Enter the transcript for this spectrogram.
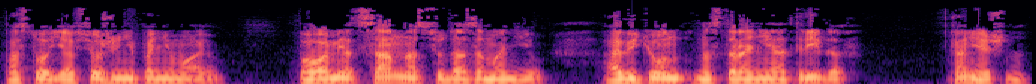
Постой, я все же не понимаю. Паламет сам нас сюда заманил, а ведь он на стороне Атридов. Конечно.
